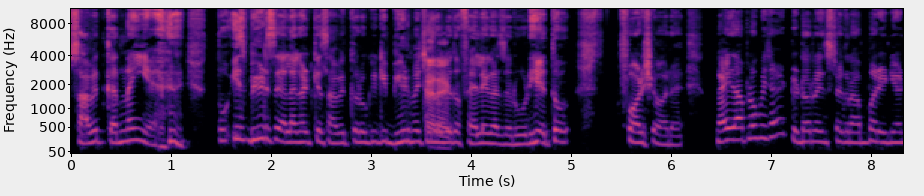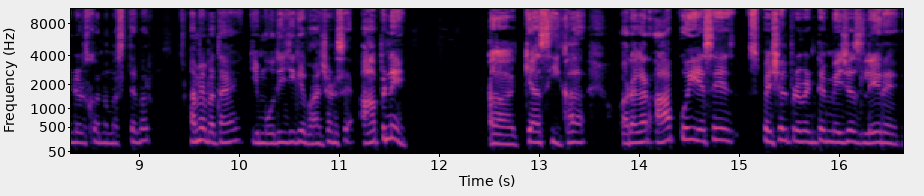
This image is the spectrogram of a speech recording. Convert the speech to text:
साबित करना ही है। तो इस भीड़ से अलग हट के साबित करो क्योंकि भीड़ में चलोगे तो फैलेगा ज़रूरी है तो फॉर श्योर है। गाइस आप लोग भी जाए ट्विटर और इंस्टाग्राम पर इंडियन डर्स को नमस्ते पर। हमें बताएँ कि मोदी जी के भाषण से आपने आ, क्या सीखा? और अगर आप कोई ऐसे स्पेशल प्रिवेंटिव मेजर्स ले रहे हैं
